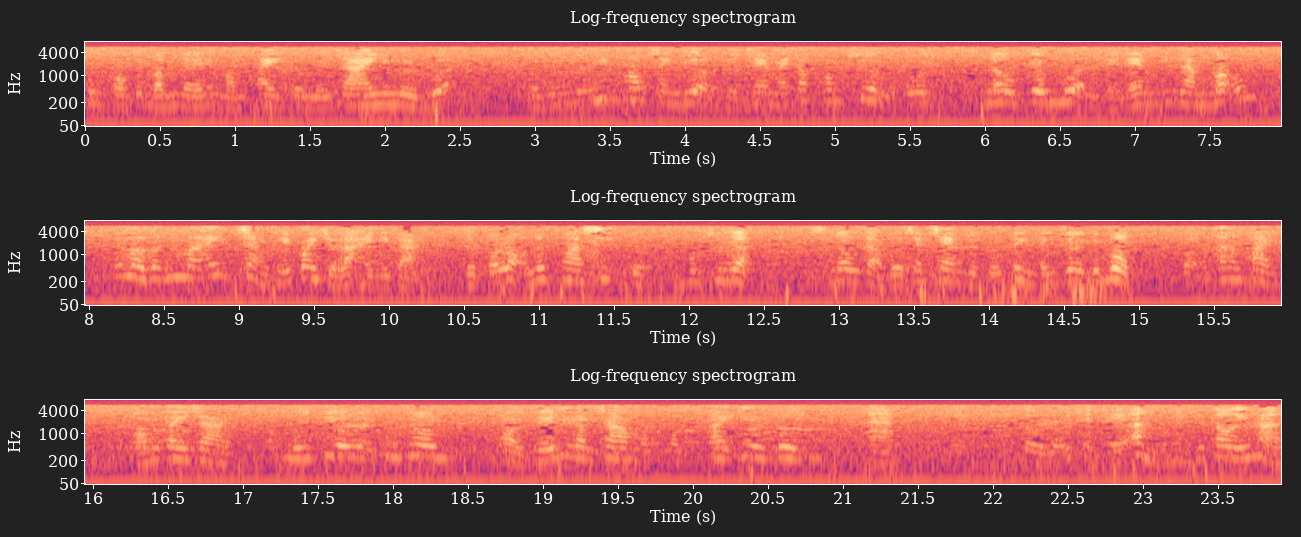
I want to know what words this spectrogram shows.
không có cái bấm đấy nên móng tay tôi mới dai như người vượn của những nữ hip hop xanh điệu để che mái tóc phong xương của tôi lâu kêu mượn để đem đi làm mẫu. Thế mà vẫn mãi chẳng thấy quay trở lại gì cả. Rồi có lọ nước hoa xịn được hôm sinh nhật. Snow giả vờ xem xem rồi cố tình đánh rơi cái bột. Vỡ tan tành có cái tay dài muối tiêu lại không thơm. Hỏi thế thì làm sao mà, mà ai yêu tôi? À đổ lỗi chuyện thế ẩn của mình cho tôi hả?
